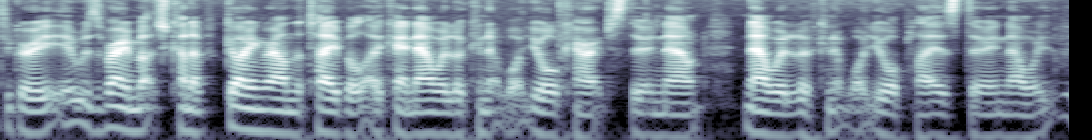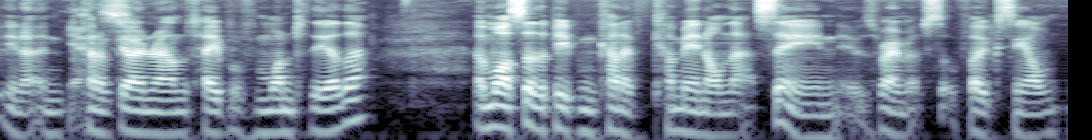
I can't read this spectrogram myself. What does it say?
degree it was very much kind of going around the table okay now we're looking at what your character's doing now. Now we're looking at what your player's doing. Now we you know and kind of going around the table from one to the other. And whilst other people can kind of come in on that scene it was very much sort of focusing on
